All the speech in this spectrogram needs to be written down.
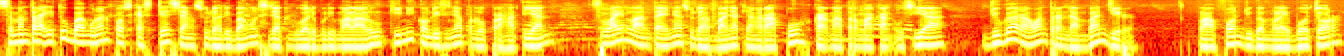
Sementara itu bangunan Poskesdes yang sudah dibangun sejak 2005 lalu kini kondisinya perlu perhatian. Selain lantainya sudah banyak yang rapuh karena termakan usia, juga rawan terendam banjir. Plafon juga mulai bocor,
